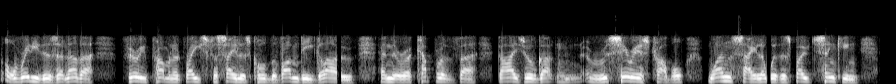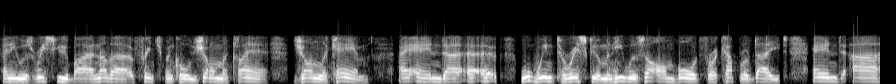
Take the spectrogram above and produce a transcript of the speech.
Already, there's another very prominent race for sailors called the Vendée Globe, and there are a couple of uh, guys who have gotten serious trouble. One sailor with his boat sinking, and he was rescued by another Frenchman called Jean McClam, Jean Le Cam and uh, uh, went to rescue him, and he was on board for a couple of days. And uh,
